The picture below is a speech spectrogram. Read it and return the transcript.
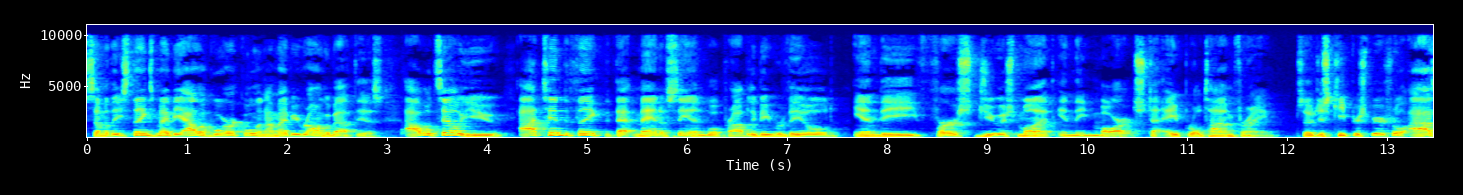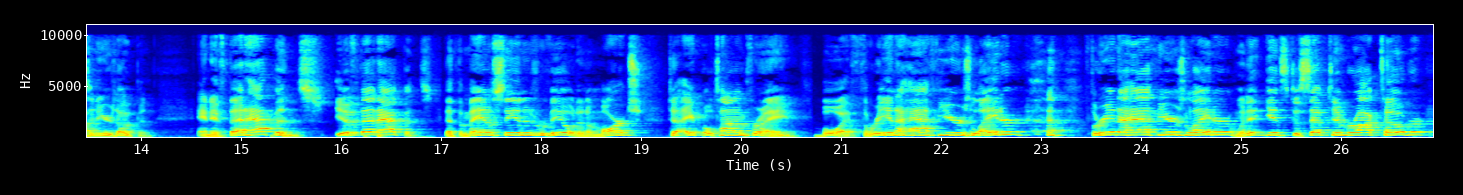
Some of these things may be allegorical, and I may be wrong about this. I will tell you, I tend to think that that man of sin will probably be revealed in the first Jewish month in the March to April time frame. So just keep your spiritual eyes and ears open. And if that happens, if that happens, that the man of sin is revealed in a March to April time frame, boy, three and a half years later, Three and a half years later, when it gets to September, October,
